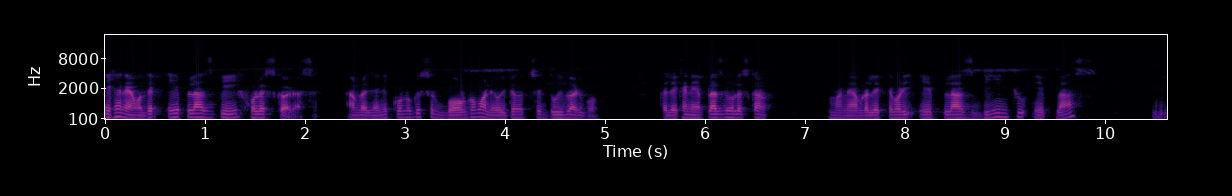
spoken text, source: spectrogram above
এখানে আমাদের A plus B whole square আছে। আমরা জানি কোনো কিছুর বর্গ মানে ওইটা হচ্ছে দুইবার গুণ। তাহলে এখানে A plus B whole square মানে আমরা লিখতে পারি A plus B into A plus B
